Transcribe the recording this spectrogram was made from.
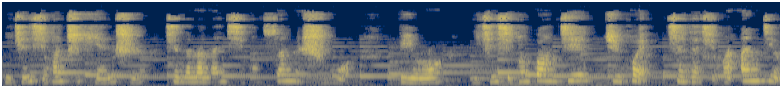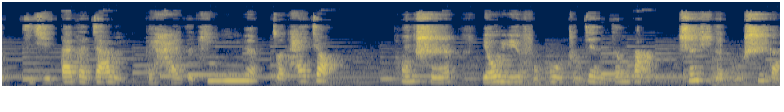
以前喜欢吃甜食，现在慢慢喜欢酸的食物；比如以前喜欢逛街聚会，现在喜欢安静，自己待在家里给孩子听音乐做胎教。同时，由于腹部逐渐增大，身体的不适感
